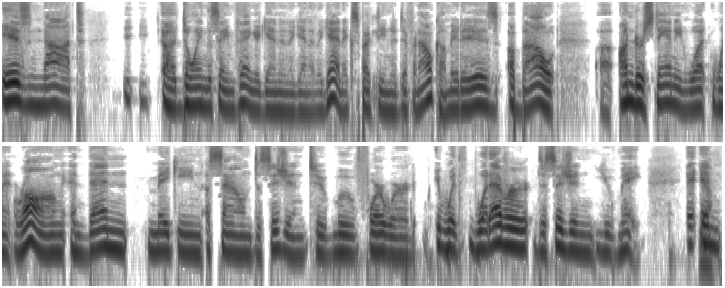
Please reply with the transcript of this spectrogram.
is not uh, doing the same thing again and again and again, expecting a different outcome. It is about uh, understanding what went wrong and then making a sound decision to move forward with whatever decision you make and yeah. and,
